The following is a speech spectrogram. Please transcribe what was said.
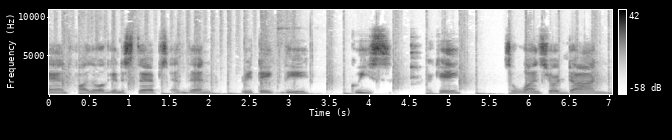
and follow again the steps and then retake the quiz. Okay? So once you're done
